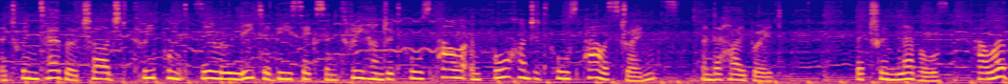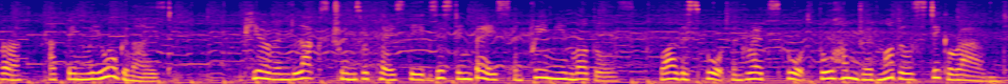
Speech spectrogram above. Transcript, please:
a twin-turbocharged 3.0-litre V6 and 300 horsepower and 400 horsepower strengths, and a hybrid. The trim levels, however, have been reorganized. Pure and Luxe trims replace the existing base and premium models, while the Sport and Red Sport 400 models stick around.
